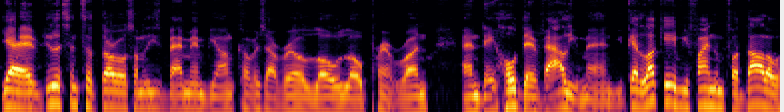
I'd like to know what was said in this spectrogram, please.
Yeah, if you listen to Thorough, some of these Batman Beyond covers are real low, low print run, and they hold their value, man. You get lucky if you find them for a dollar.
